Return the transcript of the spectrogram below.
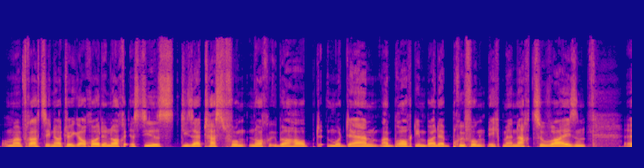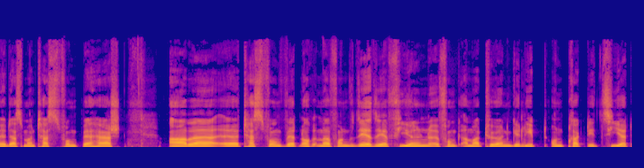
Und man fragt sich natürlich auch heute noch, ist dieses, dieser Tastfunk noch überhaupt modern? Man braucht ihm bei der Prüfung nicht mehr nachzuweisen, äh, dass man Tastfunk beherrscht aber äh, Tastfunk wird noch immer von sehr, sehr vielen äh, Funkamateuren geliebt und praktiziert.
